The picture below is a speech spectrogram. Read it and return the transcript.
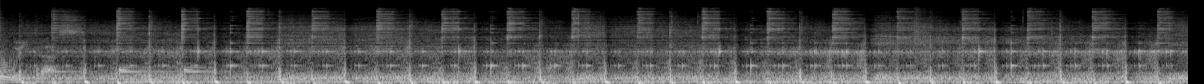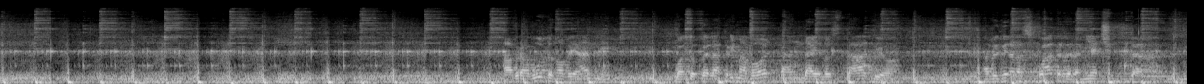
Ultras. Avrò avuto nove anni quando per la prima volta andai allo stadio a vedere la squadra della mia città.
